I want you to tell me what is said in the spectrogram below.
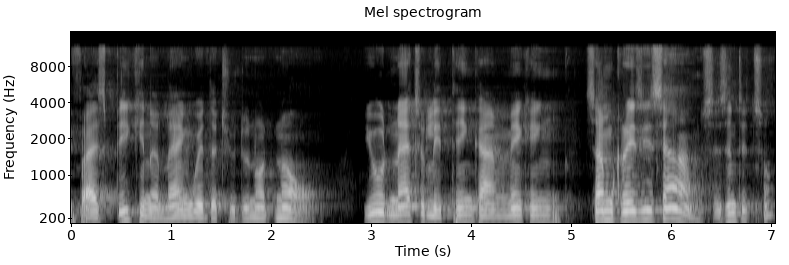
If I speak in a language that you do not know, you would naturally think I'm making some crazy sounds, isn't it so?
